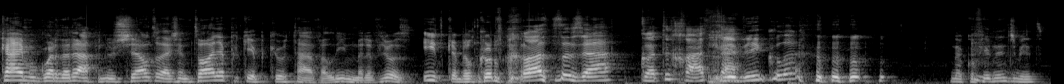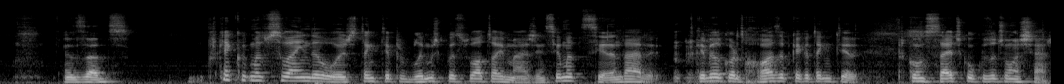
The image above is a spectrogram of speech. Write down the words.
cai-me o guardanapo no chão, toda a gente olha. Porquê? Porque eu estava lindo, maravilhoso e de cabelo cor-de-rosa já. Cota raça. Ridícula. Não confio nem desmito. Exato. Porquê é que uma pessoa ainda hoje tem que ter problemas com a sua autoimagem? Se eu me apetecer andar de cabelo cor-de-rosa, porquê é que eu tenho que ter preconceitos com o que os outros vão achar?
